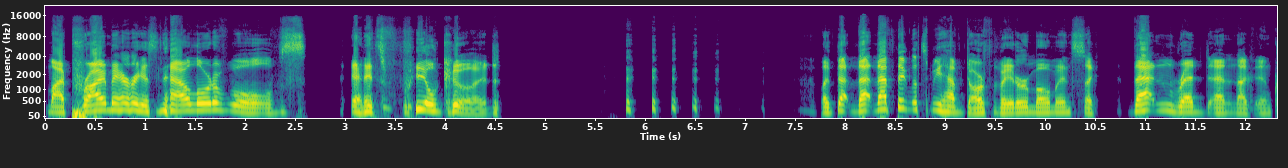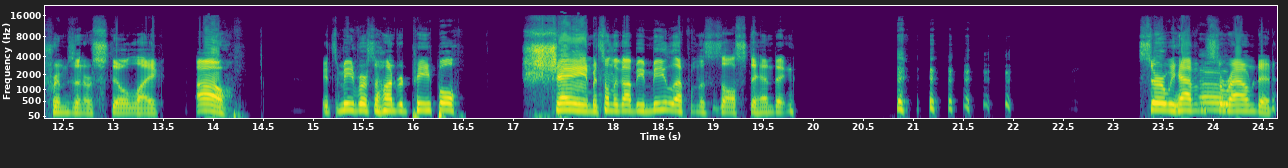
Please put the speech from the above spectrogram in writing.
My primary is now Lord of Wolves, and it's real good. like that that that thing lets me have Darth Vader moments. Like that and Red and like and Crimson are still like, oh, it's me versus a hundred people. Shame, it's only gonna be me left when this is all standing. Sir, we have him Oh. surrounded.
